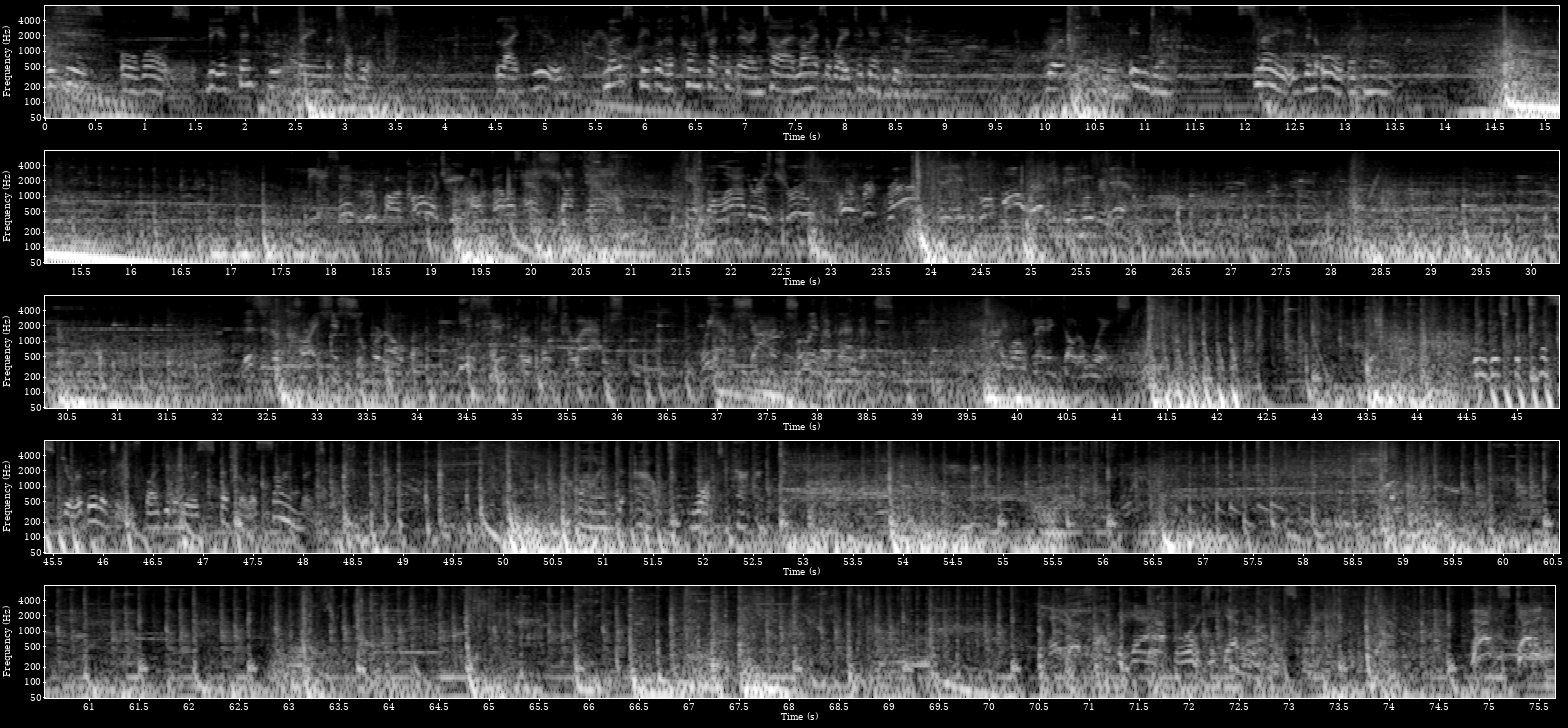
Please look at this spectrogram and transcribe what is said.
This is, or was, the Ascent Group main metropolis. Like you, most people have contracted their entire lives away to get here. Workers or indents, slaves in all but name. The Ascent Group arcology on Veles has shut down. If the latter is true, corporate grab teams will already be moving in. This is a crisis supernova. The Ascent Group has collapsed. We have a shot at true independence. I won't let it go to waste. We wish to test your abilities by giving you a special assignment. Find out what happened. We're together on this one. Let's get it!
